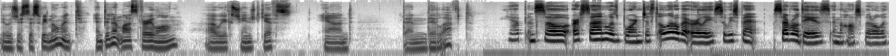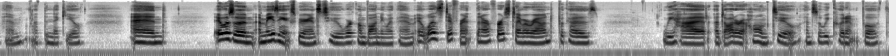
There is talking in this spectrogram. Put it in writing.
it was just a sweet moment and didn't last very long. Uh, we exchanged gifts and then they left. Yep. And so our son was born just a little bit early. So we spent several days in the hospital with him at the NICU. And it was an amazing experience to work on bonding with him. It was different than our first time around because we had a daughter at home too. And so we couldn't both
